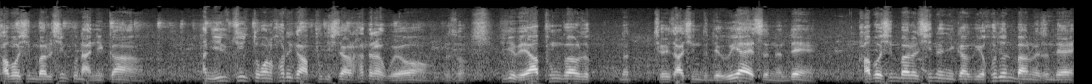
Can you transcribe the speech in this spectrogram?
가보 신발을 신고 나니까 한 일주일 동안 허리가 아프기 시작을 하더라고요. 그래서 이게 왜 아픈가 그래서 나제 자신도 이제 의아했었는데 가보 신발을 신으니까 그게 호전반을 해서 내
